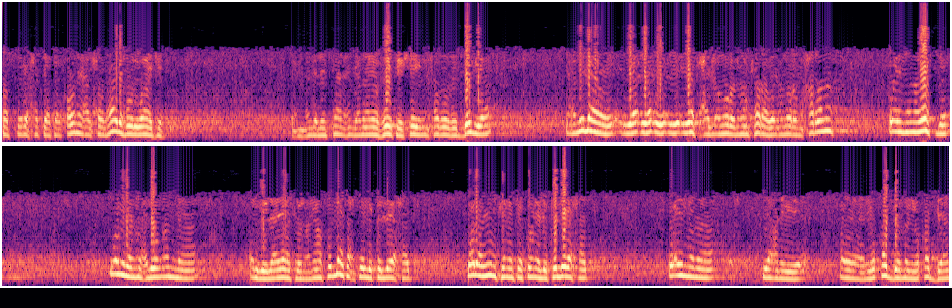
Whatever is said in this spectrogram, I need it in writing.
فاصبروا حتى تلقوني على الحوض. هذا هو الواجب. يعني عند الإنسان عندما يفوت شيء من حظوظ الدنيا يعني لا يفعل الأمور المنكرة والأمور المحرمة وإنما يصبر. ومن المعلوم أن الولايات والمناصب لا تحصل لكل أحد ولا يمكن أن تكون لكل أحد وإنما يعني آه، يقدم من يقدم.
